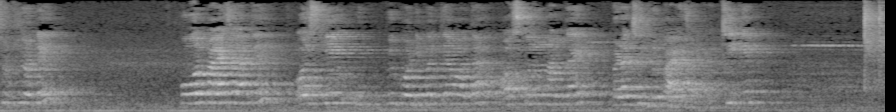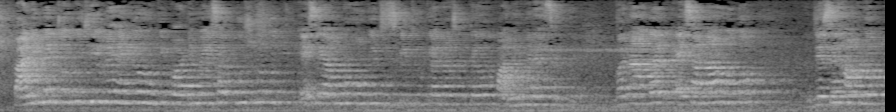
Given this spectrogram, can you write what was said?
छोटे छोटे पोर पाए जाते हैं और इसकी ऊपरी बॉडी पर क्या होता है ऑस्कुलर नाम का एक बड़ा छिद्र पाया जाता है ठीक है पानी में जो भी जीव रहेंगे उनकी बॉडी में ऐसा कुछ न कुछ ऐसे अंग होंगे जिसके थ्रू क्या कर सकते हैं वो पानी में रह सकते हैं वरना अगर ऐसा ना हो तो जैसे हम लोग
